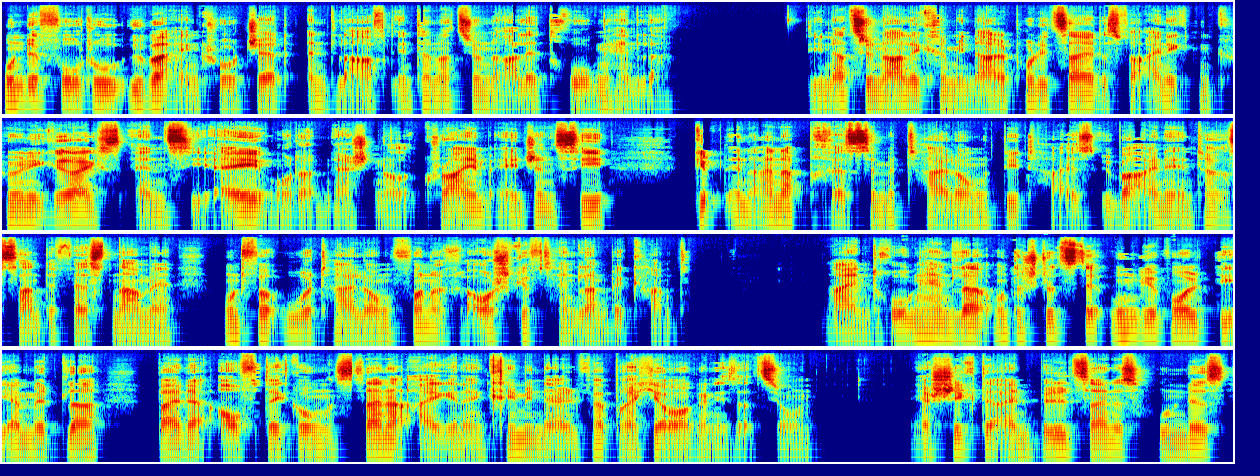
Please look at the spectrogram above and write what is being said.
Hundefoto über EncroChat entlarvt internationale Drogenhändler. Die nationale Kriminalpolizei des Vereinigten Königreichs NCA oder National Crime Agency gibt in einer Pressemitteilung Details über eine interessante Festnahme und Verurteilung von Rauschgifthändlern bekannt. Ein Drogenhändler unterstützte ungewollt die Ermittler bei der Aufdeckung seiner eigenen kriminellen Verbrecherorganisation. Er schickte ein Bild seines Hundes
